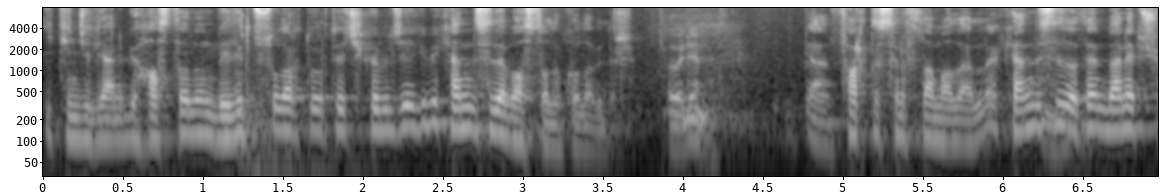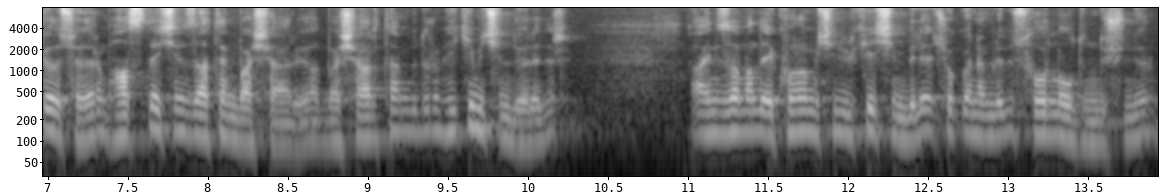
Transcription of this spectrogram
ikincil yani bir hastalığın belirtisi olarak da ortaya çıkabileceği gibi kendisi de bir hastalık olabilir. Öyle mi? Yani farklı sınıflamalarla. Kendisi zaten ben hep şöyle söylerim. Hasta için zaten baş ağrıyor. Baş ağrıtan bir durum. Hekim için de öyledir. Aynı zamanda ekonomi için, ülke için bile çok önemli bir sorun olduğunu düşünüyorum.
